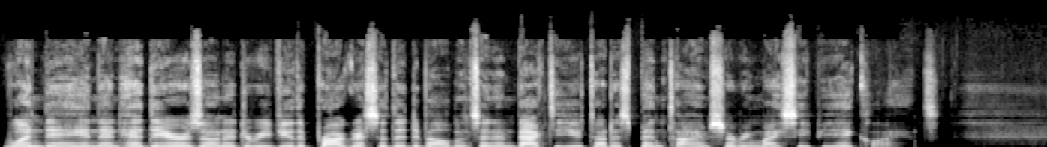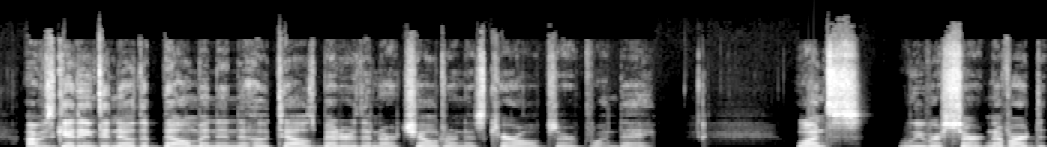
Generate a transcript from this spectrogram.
one day and then head to Arizona to review the progress of the developments and then back to Utah to spend time serving my CPA clients. I was getting to know the bellmen in the hotels better than our children, as Carol observed one day. Once we were certain of our d-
